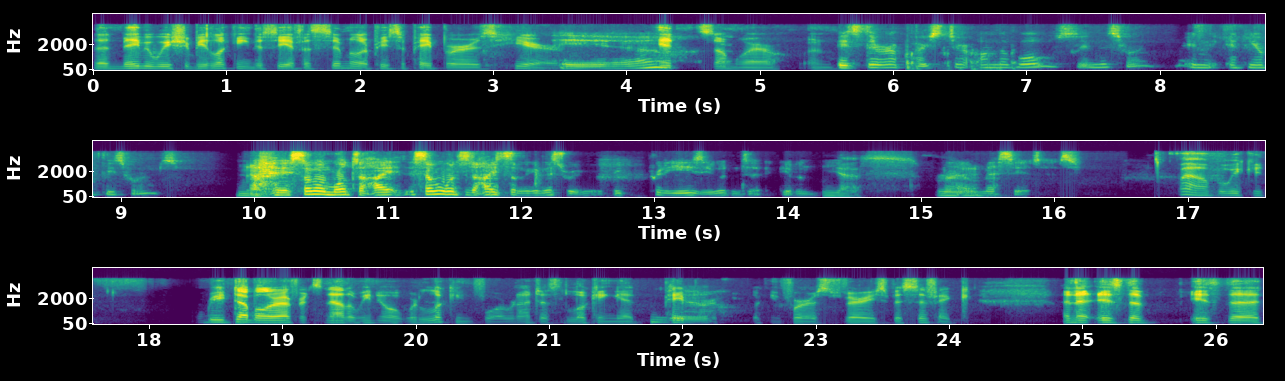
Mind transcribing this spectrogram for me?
then maybe we should be looking to see if a similar piece of paper is here, Yeah. hid somewhere. And Is there a poster on the walls in this room? In any of these rooms? No. If someone wants to hide, if someone wanted to hide something in this room, it would be pretty easy, wouldn't it? Given Yes. how messy it is. well, but we could redouble our efforts now that we know what we're looking for. We're not just looking at paper, Yeah. looking for a very specific. And uh, is the is the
